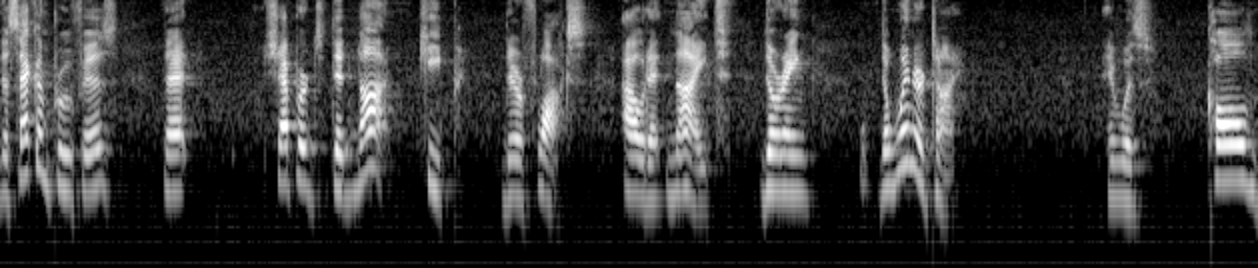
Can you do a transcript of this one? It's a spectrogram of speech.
the second proof is that shepherds did not keep their flocks out at night during the winter time. It was cold,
